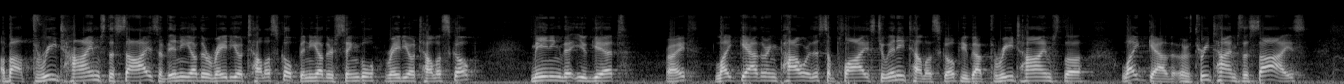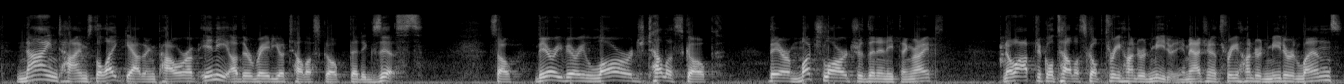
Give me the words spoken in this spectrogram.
about three times the size of any other radio telescope, any other single radio telescope, meaning that you get, right, light gathering power. This applies to any telescope. You've got three times the light gather, or three times the size, nine times the light gathering power of any other radio telescope that exists. So, very, very large telescope. They are much larger than anything, right? No optical telescope 300 meters. Imagine a 300 meter lens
